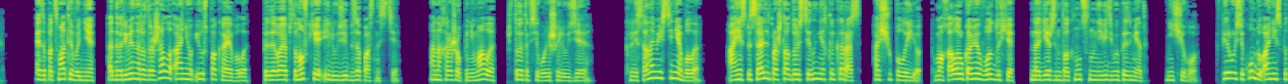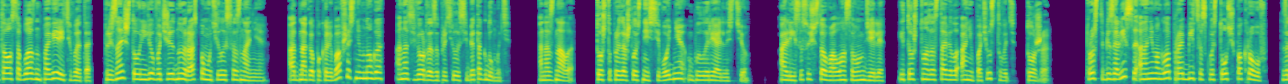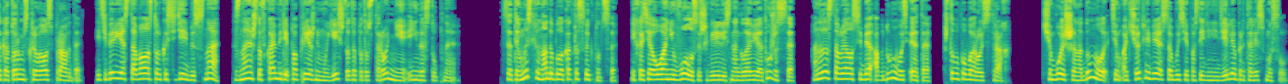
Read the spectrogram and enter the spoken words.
Это подсматривание одновременно раздражало Аню и успокаивало, придавая обстановке иллюзию безопасности. Она хорошо понимала, что это всего лишь иллюзия. Колеса на месте не было. Аня специально прошла вдоль стены несколько раз, ощупала ее, помахала руками в воздухе, в надежде натолкнуться на невидимый предмет. Ничего. В первую секунду Аня испытала соблазн поверить в это, признать, что у нее в очередной раз помутилось сознание. Однако, поколебавшись немного, она твердо запретила себе так думать. Она знала, то, что произошло с ней сегодня, было реальностью. Алиса существовала на самом деле, и то, что она заставила Аню почувствовать, тоже. Просто без Алисы она не могла пробиться сквозь толщу покровов, за которыми скрывалась правда, и теперь ей оставалось только сидеть без сна, зная, что в камере по-прежнему есть что-то потустороннее и недоступное. С этой мыслью надо было как-то свыкнуться, и хотя у Ани волосы шевелились на голове от ужаса, она заставляла себя обдумывать это, чтобы побороть страх. Чем больше она думала, тем отчетливее события последней недели обретали смысл.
